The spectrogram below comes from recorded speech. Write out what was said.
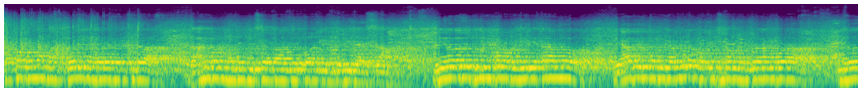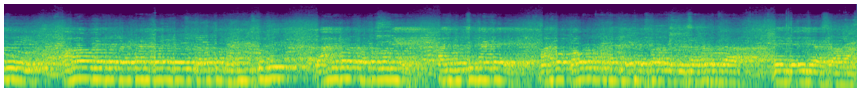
తప్పకుండా మన కోరిక నెరవేరేట్టుగా దాన్ని కూడా ముందుకు తీసుకెళ్తామని చెప్పి కూడా మేము తెలియజేస్తాం ఈ రోజు దీనికి కూడా ఒక ఏడు ఎకరాల్లో యాభై తొమ్మిది అడుగుల పట్టించిన విగ్రహాన్ని కూడా ఈరోజు అమరావతి పెట్టడానికి కూడా ఈరోజు ప్రభుత్వం నిర్ణయించుకుంది. దాన్ని కూడా తొందరలోనే అది వచ్చిందంటే మనకు ఒక గౌరవం ఉంటుందని చెప్పేసి కూడా మీకు ఈ సందర్భంగా నేను తెలియజేస్తా ఉన్నాను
